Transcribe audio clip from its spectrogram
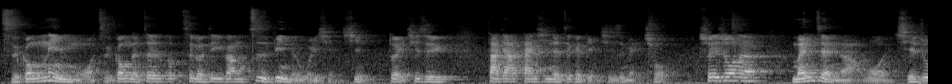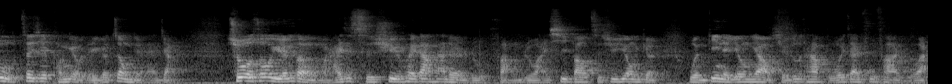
子宫内膜、子宫的这个、这个地方致病的危险性？对，其实大家担心的这个点其实没错。所以说呢。门诊啊，我协助这些朋友的一个重点来讲，除了说原本我们还是持续会让他的乳房乳癌细胞持续用一个稳定的用药协助他不会再复发以外，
